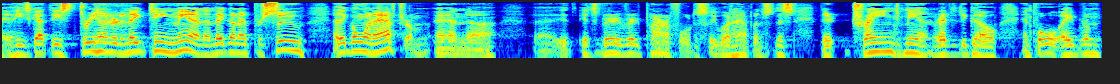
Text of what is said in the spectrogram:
he's got these 318 men, and they're going to pursue, they're going after him. And uh, uh, it, it's very, very powerful to see what happens. This, they're trained men ready to go. And poor Abram,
